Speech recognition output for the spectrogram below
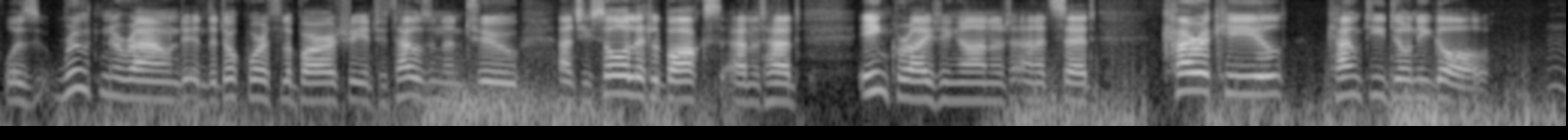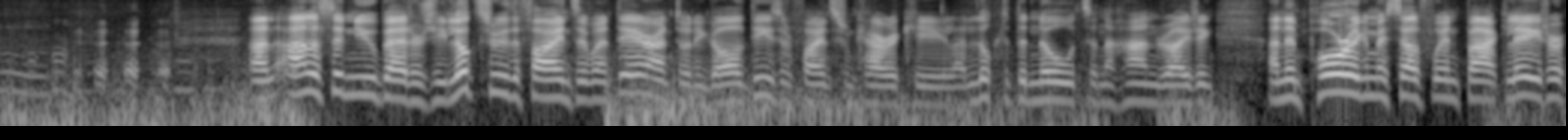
was rooting around in the Duckworth laboratory in 2002 and she saw a little box and it had ink writing on it and it said Carrowkeel, County Donegal. And Alison knew better. She looked through the finds and went, there aren't Donegal, these are finds from Carrowkeel, and looked at the notes and the handwriting. And then Pádraig and myself went back later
